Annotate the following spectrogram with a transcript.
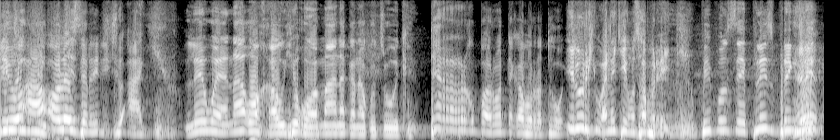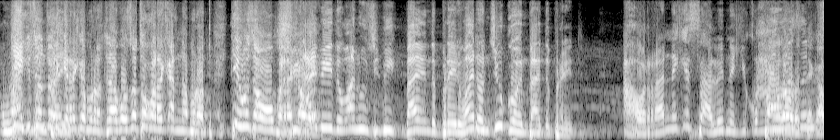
you are always ready to argue. E people say, please bring bread. Should I be the one who should be buying the bread? Why don't you go and buy the bread? I wasn't fighting. salwe ne ke kopaleraata gore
